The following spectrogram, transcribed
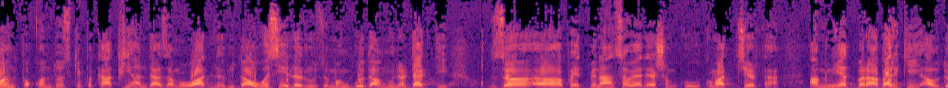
موږ په کندوز کې په کافي اندازه مواد لرو، دا اوس یې لرو، زموږ ګودامونه ډک دي، زه په اطمینان سره ویلی شم که حکومت چیرته امنیت برابر کی او د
